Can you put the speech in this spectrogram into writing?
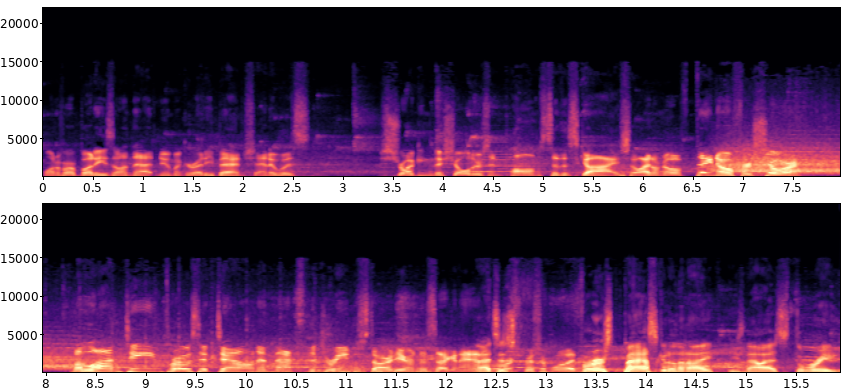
one of our buddies on that Goretti bench, and it was shrugging the shoulders and palms to the sky. So I don't know if they know for sure. Milan Dean throws it down, and that's the dream start here in the second half That's for his Archbishop Wood. First basket of the night. He's now has three.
